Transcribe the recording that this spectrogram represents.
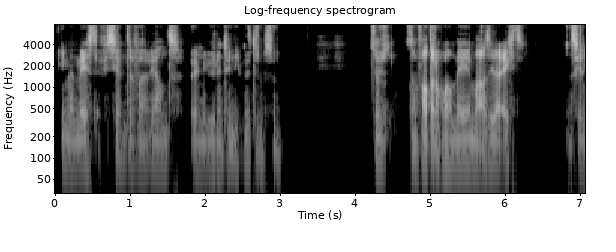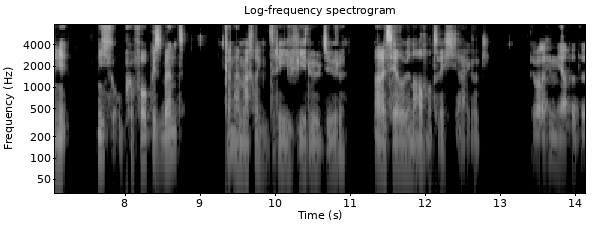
in mijn meest efficiënte variant een uur en twintig minuten of zo. Dus dan valt dat nog wel mee, maar als je daar echt, als je niet, niet op gefocust bent, kan dat makkelijk drie, vier uur duren. Maar dan is heel een avond weg eigenlijk. Terwijl je niet altijd eh,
